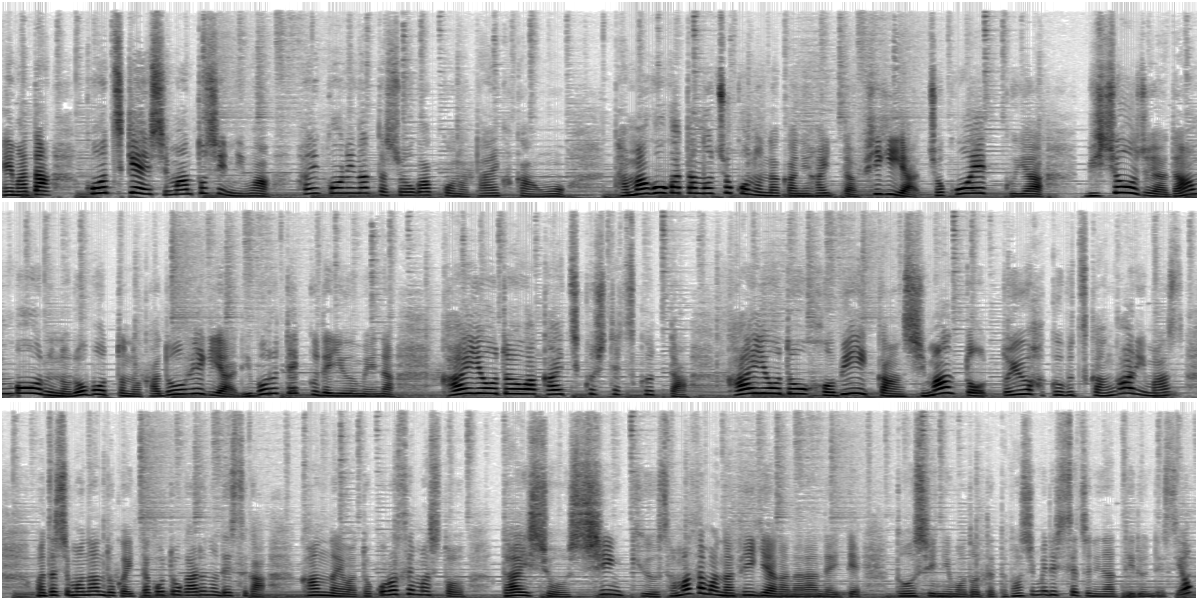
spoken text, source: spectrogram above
えまた高知県四万十市には廃校になった小学校の体育館を卵型のチョコの中に入ったフィギュアチョコエッグや美少女や段ボールのロボットの可動フィギュアリボルテックで有名な海洋堂が改築して作った海洋堂ホビー館四万十という博物館があります。私も何度か行ったことがあるのですが館内は所狭しと大小新旧さまざまなフィギュアが並んでいて童心に戻って楽しめる施設になっているんですよ、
